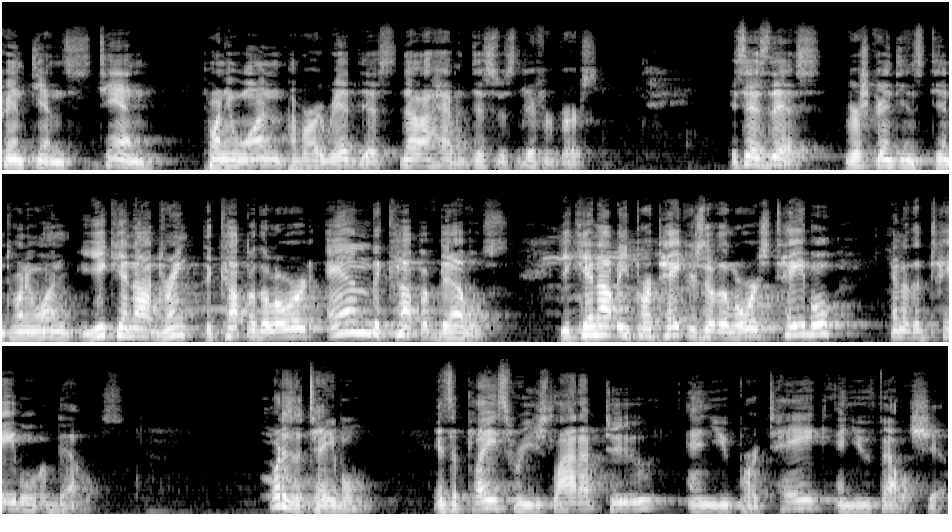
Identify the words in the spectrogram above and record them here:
Corinthians 10 21, I've already read this. No, I haven't. This was a different verse. It says this 1 Corinthians 10 21, ye cannot drink the cup of the Lord and the cup of devils. Ye cannot be partakers of the Lord's table and of the table of devils. What is a table? It's a place where you slide up to and you partake and you fellowship.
